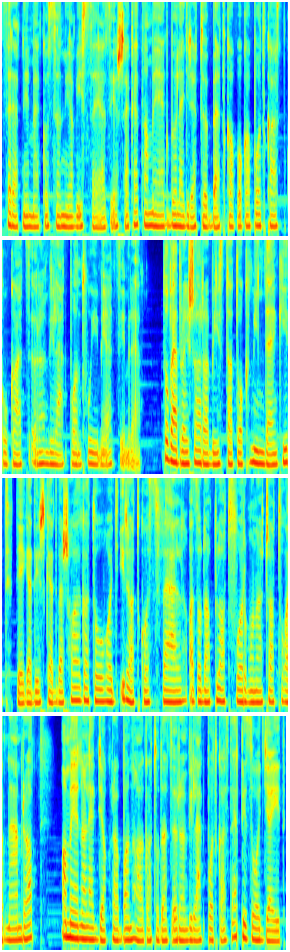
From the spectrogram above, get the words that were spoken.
szeretném megköszönni a visszajelzéseket, amelyekből egyre többet kapok a podcast kukac örömvilág.hu e-mail címre. Továbbra is arra bíztatok mindenkit, téged is kedves hallgató, hogy iratkozz fel azon a platformon a csatornámra, amelyen a leggyakrabban hallgatod az Örömvilág podcast epizódjait,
